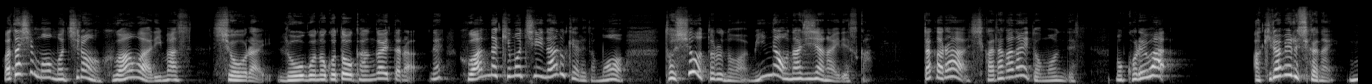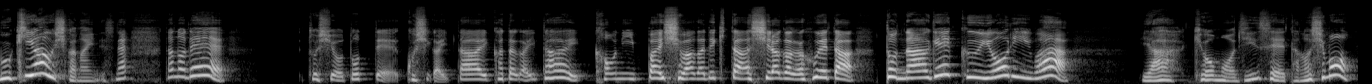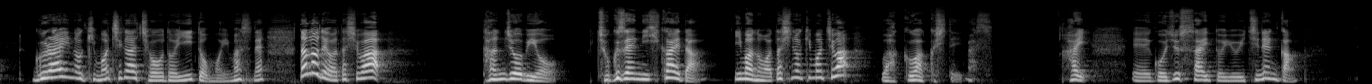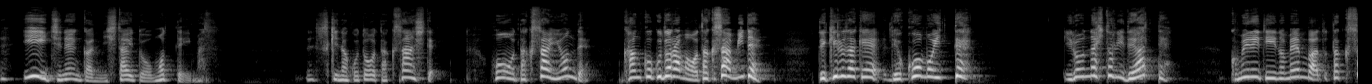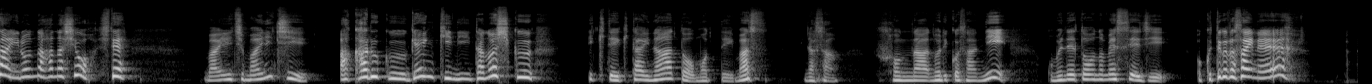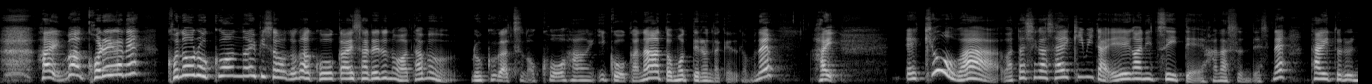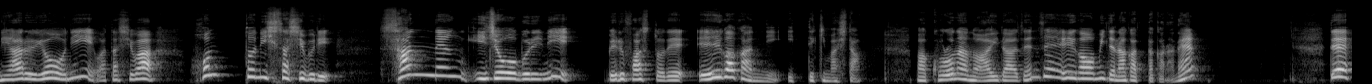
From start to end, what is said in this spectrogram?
私ももちろん不安はあります。将来、老後のことを考えたらね、不安な気持ちになるけれども、年を取るのはみんな同じじゃないですか。だから仕方がないと思うんです。もうこれは諦めるしかない。向き合うしかないんですね。なので、年をとって腰が痛い、肩が痛い、顔にいっぱいシワができた、白髪が増えた、と嘆くよりは、いや、今日も人生楽しもうぐらいの気持ちがちょうどいいと思いますね。なので私は、誕生日を直前に控えた今の私の気持ちはワクワクしています。はい。えー、50歳という1年間、いい一年間にしたいと思っています。好きなことをたくさんして、本をたくさん読んで、韓国ドラマをたくさん見て、できるだけ旅行も行って、いろんな人に出会って、コミュニティのメンバーとたくさんいろんな話をして、毎日毎日明るく元気に楽しく生きていきたいなと思っています。皆さん、そんなのりこさんにおめでとうのメッセージ送ってくださいね。はい。まあこれがね、この録音のエピソードが公開されるのは多分6月の後半以降かなと思ってるんだけれどもね。はい。え今日は私が最近見た映画について話すんですね。タイトルにあるように私は本当に久しぶり、3年以上ぶりにベルファストで映画館に行ってきました。まあコロナの間全然映画を見てなかったからね。で、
